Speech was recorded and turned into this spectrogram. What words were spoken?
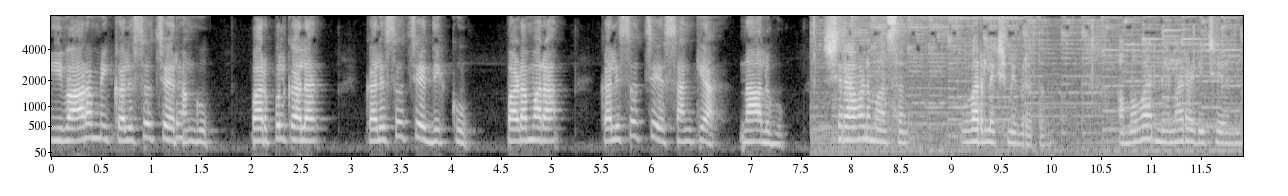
ఈ వారం మీకు కలిసొచ్చే రంగు పర్పుల్ కలర్ కలిసొచ్చే దిక్కు పడమర కలిసొచ్చే సంఖ్య నాలుగు. శ్రావణ మాసం వరలక్ష్మి వ్రతం. అమ్మవారిని ఎలా రెడీ చేయాలి?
